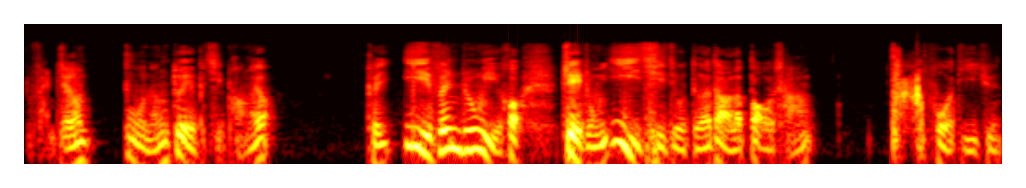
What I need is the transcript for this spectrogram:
反正不能对不起朋友。可一分钟以后，这种义气就得到了报偿，打破敌军。《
